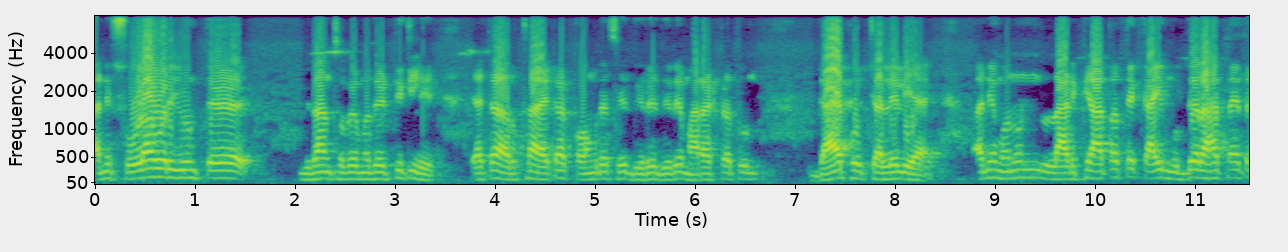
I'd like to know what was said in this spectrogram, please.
आणि सोळावर येऊन ते विधानसभेमध्ये टिकले याचा अर्थ आहे का काँग्रेस हे धीरे धीरे महाराष्ट्रातून गायब होत चाललेली आहे. आणि म्हणून लाडकी आता ते काही मुद्दे राहत नाही तर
